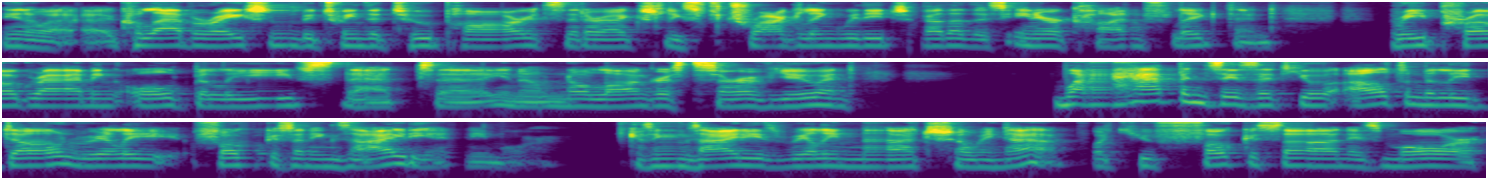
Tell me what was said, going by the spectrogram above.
you know a, collaboration between the two parts that are actually struggling with each other this inner conflict and reprogramming old beliefs that uh, you know no longer serve you. And what happens is that you ultimately don't really focus on anxiety anymore because anxiety is really not showing up. What you focus on is more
